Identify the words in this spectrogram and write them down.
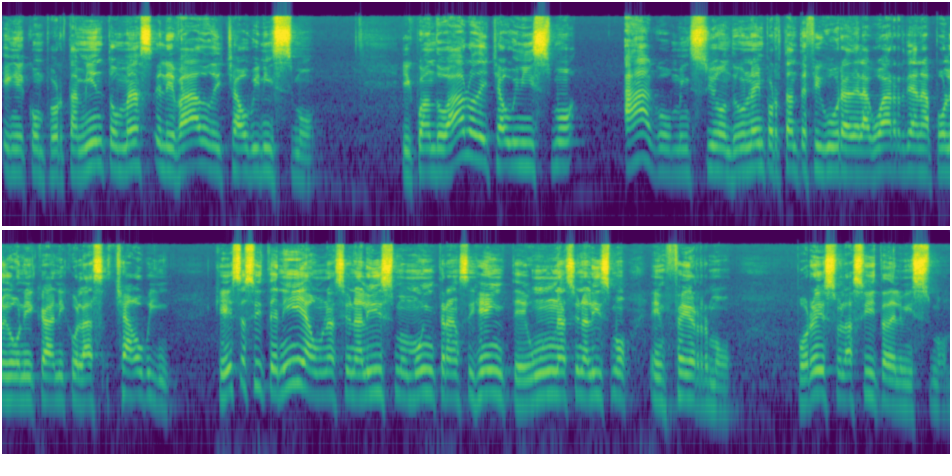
en el comportamiento más elevado de chauvinismo. Y cuando hablo de chauvinismo, hago mención de una importante figura de la Guardia Napoleónica, Nicolás Chauvin, que ese sí tenía un nacionalismo muy intransigente, un nacionalismo enfermo. Por eso la cita del mismo.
